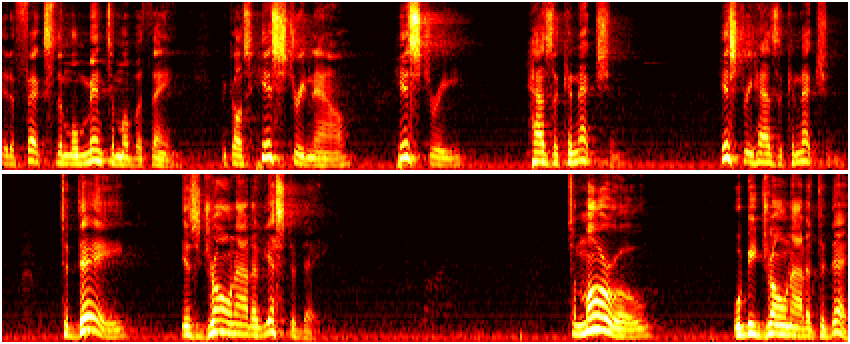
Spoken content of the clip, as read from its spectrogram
it affects the momentum of a thing. Because history now, history has a connection. History has a connection. Today is drawn out of yesterday. Tomorrow will be drawn out of today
